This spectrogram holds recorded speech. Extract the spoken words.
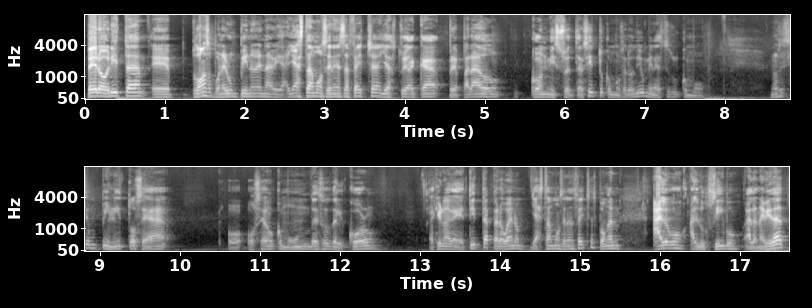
Pero ahorita eh, pues vamos a poner un pino de Navidad. Ya estamos en esa fecha. Ya estoy acá preparado con mi suétercito, como se lo digo. Mira, esto es como. No sé si un pinito sea. O, o sea como un de esos del coro aquí una galletita, pero bueno, ya estamos en las fechas, pongan algo alusivo a la Navidad.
